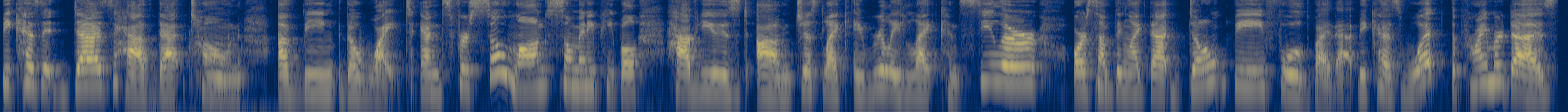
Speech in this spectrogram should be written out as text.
because it does have that tone of being the white. And for so long, so many people have used um, just like a really light concealer or something like that don't be fooled by that because what the primer does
